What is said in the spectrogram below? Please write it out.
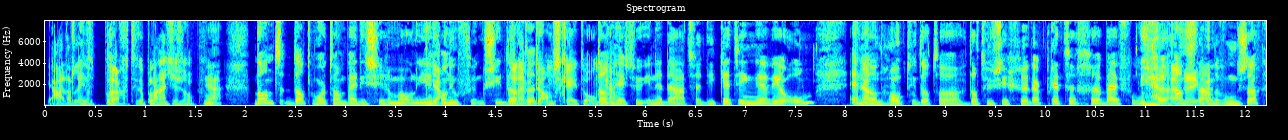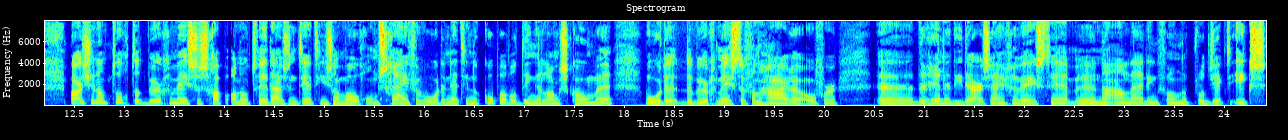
Ja, dat levert prachtige plaatjes op. Ja, want dat hoort dan bij die ceremonie Ja. van uw functie. Dat, Dan heb ik de om, Dan ja. heeft u inderdaad eh, die ketting eh, weer om. En Ja. dan hoopt u dat, eh, dat u zich daar prettig bij voelt aanstaande zeker. woensdag. Maar als je dan toch dat burgemeesterschap anno 2013 zou mogen omschrijven. We hoorden net in de kop al wat dingen langskomen. Hè? We hoorden de burgemeester van Haren over de rellen die daar zijn geweest. Hè? naar aanleiding van Project X.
